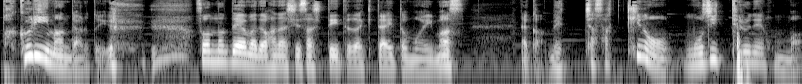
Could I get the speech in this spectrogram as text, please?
パクリーマンであるという そんなテーマでお話しさせていただきたいと思います。なんかめっちゃさっきの文字ってるね、ほんま。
